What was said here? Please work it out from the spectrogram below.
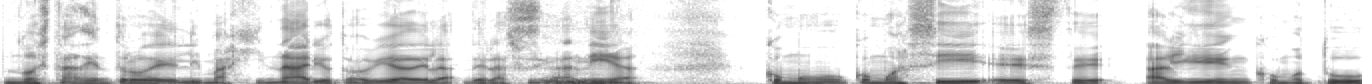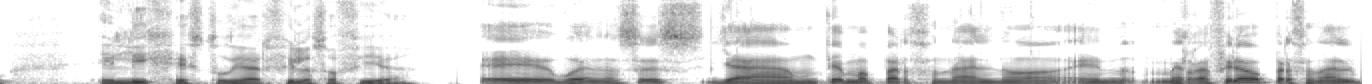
no está dentro del imaginario todavía de la, de la Sí. ciudadanía. ¿Cómo, cómo así este, alguien como tú elige estudiar filosofía? Eh, bueno, eso es ya un tema personal, ¿no? Eh, me refiero a personal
